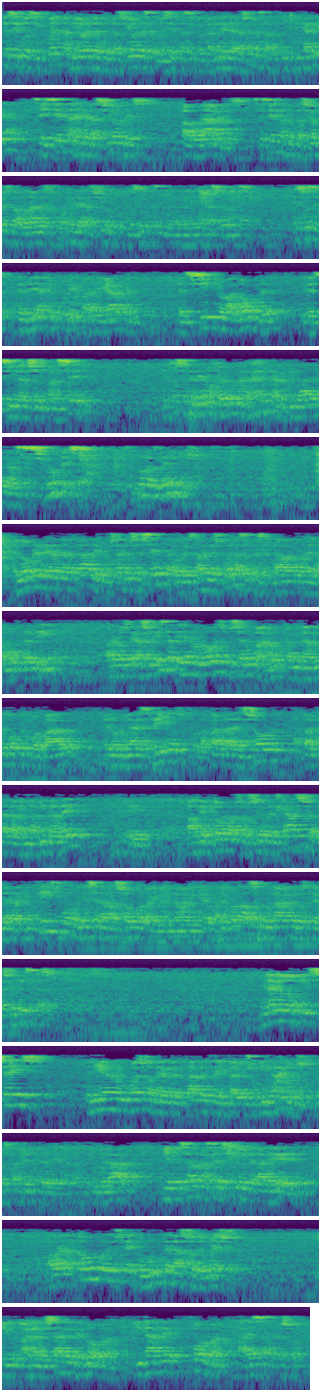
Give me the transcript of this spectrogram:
350 millones de mutaciones en 250 mil generaciones, implicaría 600 generaciones favorables, 60 mutaciones favorables por generación, como 150 generaciones. Eso se tendría que ocurrir para llegar del, del simio al hombre y del simio al chimpancé. Entonces tendríamos que ver una gran cantidad de transiciones. Y no las vemos. El hombre neandertal en los años 60, cuando estaba en la escuela, se presentaba con el amor perdido. Ahora los creacionistas dijeron, no es un ser humano caminando un poco encorvado en los lugares fríos por la falta del sol, la falta de la vitamina D, eh, afectó la absorción del calcio, había raquitismo, y esa es la razón por la que caminaban encorvados, se burlaban de los creacionistas. En el año 2006 tenían un hueso neandertal de 38.000 años, supuestamente de antigüedad, y empezaron a hacer estudios del ADN. Ahora, ¿cómo puede usted con un pedazo de hueso y analizar el genoma y darle forma a esa persona?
